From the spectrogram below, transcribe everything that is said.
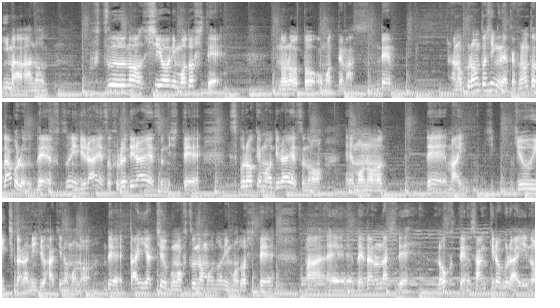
今あの普通の仕様に戻して乗ろうと思ってますであのフロントシングルやってフロントダブルで普通にデュラエースフルデュラエースにしてスプロケもデュラエースのものでまあ11から28のもの。でタイヤチューブも普通のものに戻してまあ、えー、ペダルなしで6.3キロぐらいの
